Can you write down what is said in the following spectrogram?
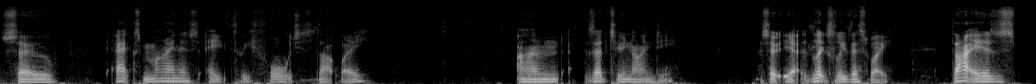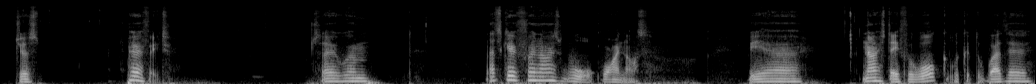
So, x minus 834, which is that way. And Z290. So, yeah, literally this way. That is just perfect. So, um, let's go for a nice walk. Why not? Be a nice day for a walk. Look at the weather.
